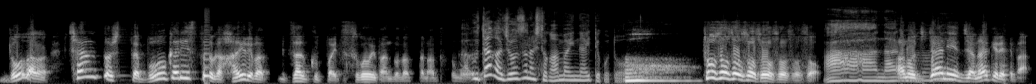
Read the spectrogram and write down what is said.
どうだろう、ちゃんとしたボーカリストが入れば、ザ・グッバイってすごいバンドだったなと思う。歌が上手な人があんまりいないってこと？あそうそうそうそうそうそうそう。ああ、なるあの、ほど、ね。ジャニーズじゃなければ、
